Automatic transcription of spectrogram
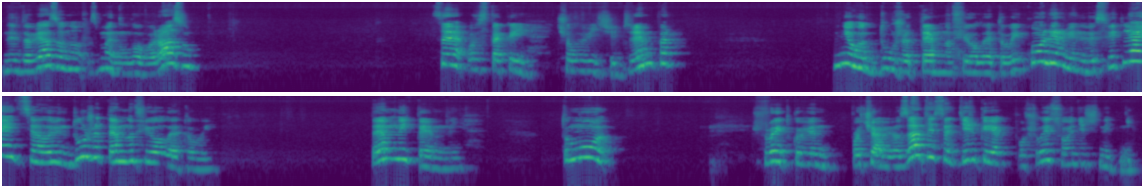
недов'язано з минулого разу. Це ось такий чоловічий джемпер. В нього дуже темно-фіолетовий колір, він висвітляється, але він дуже темно-фіолетовий. Темний, темний. Тому швидко він почав в'язатися, тільки як пішли сонячні дні.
